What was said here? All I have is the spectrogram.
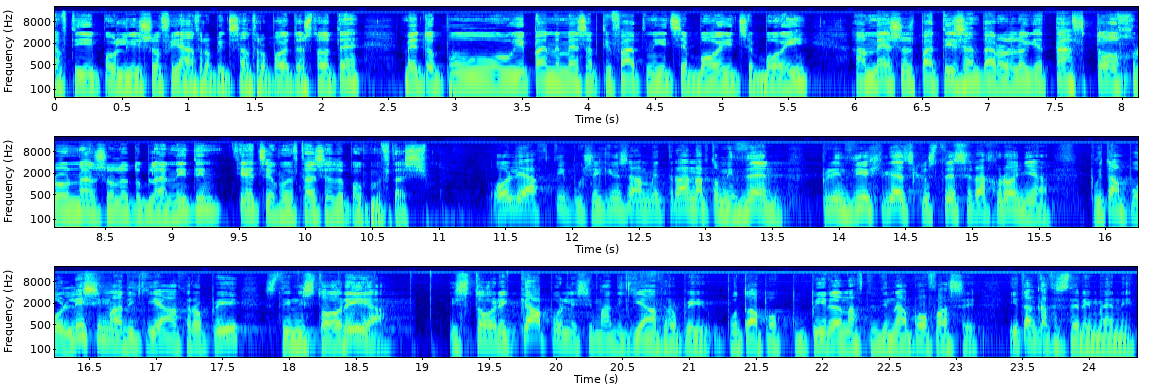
αυτοί οι πολύ σοφοί άνθρωποι της ανθρωπότητας τότε, με το που είπαν μέσα από τη Φάτνη It's a boy, it's a boy, αμέσως πατήσαν τα ρολόγια ταυτόχρονα σε όλο τον πλανήτη και έτσι έχουμε φτάσει εδώ που έχουμε φτάσει. Όλοι αυτοί που ξεκίνησαν να μετράνε από το 0 πριν 2024 χρόνια, που ήταν πολύ σημαντικοί άνθρωποι στην ιστορία ιστορικά πολύ σημαντικοί άνθρωποι που, το, που πήραν αυτή την απόφαση ήταν καθυστερημένοι.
